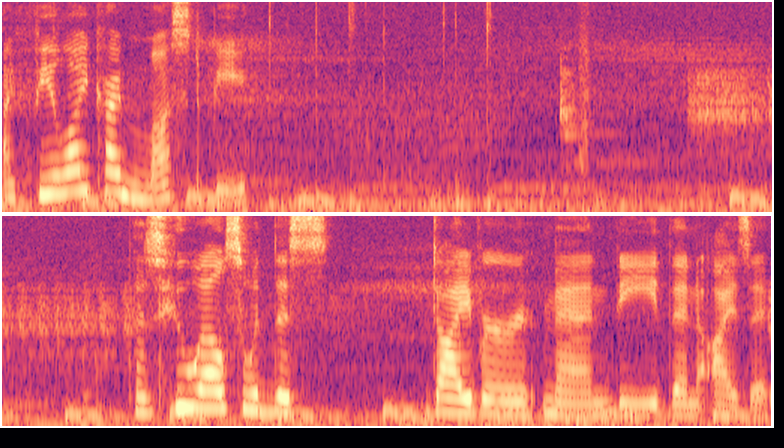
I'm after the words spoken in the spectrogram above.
I feel like I must be. Because who else would this diver man be than Isaac?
